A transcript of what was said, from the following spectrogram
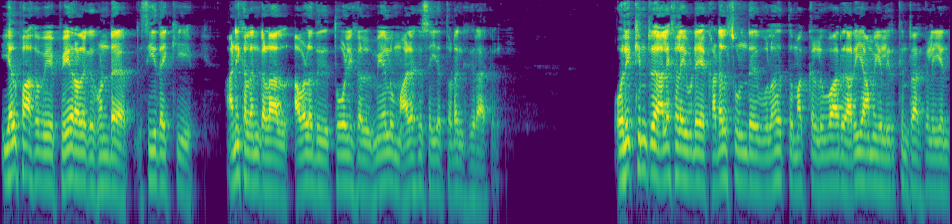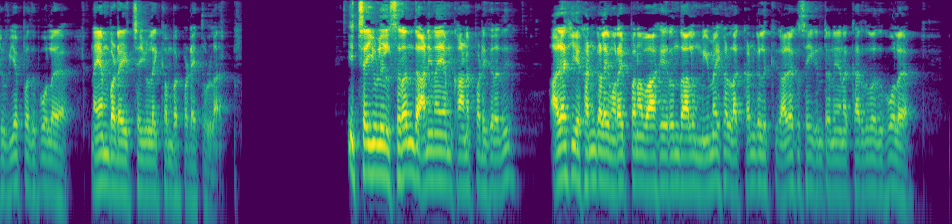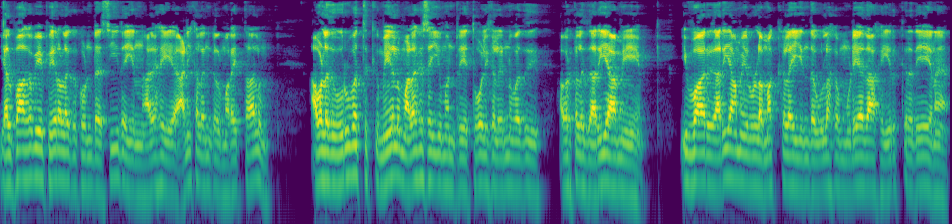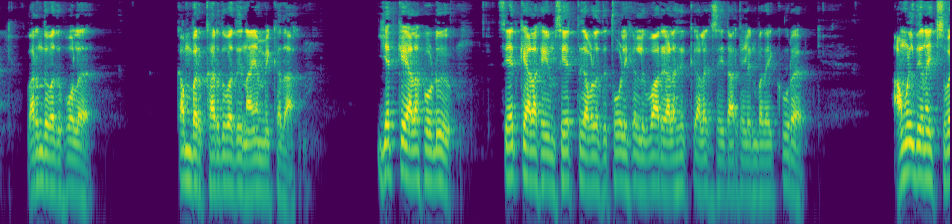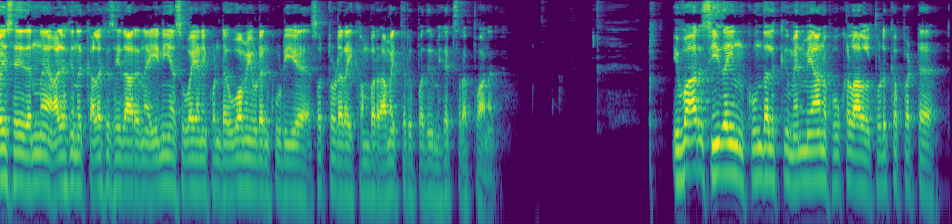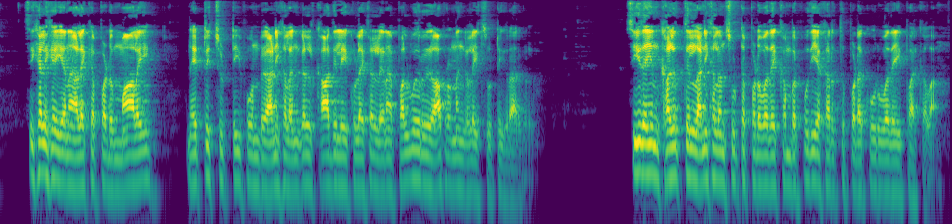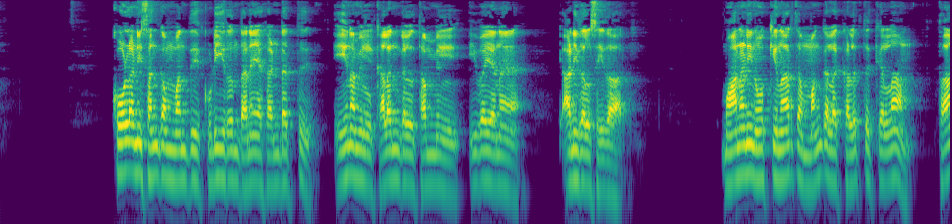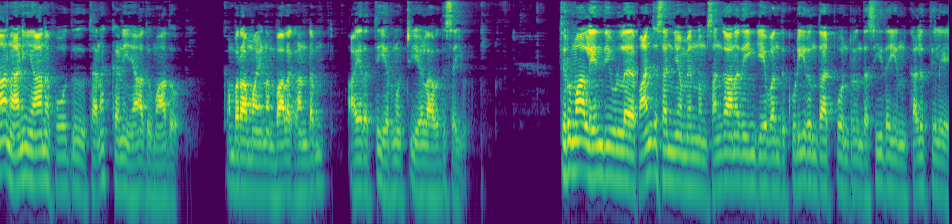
இயல்பாகவே பேரழகு கொண்ட சீதைக்கு அணிகலன்களால் அவளது தோழிகள் மேலும் அழகு செய்யத் தொடங்குகிறார்கள். ஒலிக்கின்ற அலைகளை உடைய கடல் சூழ்ந்த உலகத்து மக்கள் இவ்வாறு அறியாமையில் இருக்கின்றார்களே என்று வியப்பது போல நயம்பட இச்செய்யுளை கம்பர் படைத்துள்ளார். இச்செய்யுளில் சிறந்த அணிநயம் காணப்படுகிறது. அழகிய கண்களை மறைப்பனவாக இருந்தாலும் இமைகள் அக்கண்களுக்கு அழகு செய்கின்றன என கருதுவது போல இயல்பாகவே பேரழகு கொண்ட சீதையின் அழகிய அணிகலன்கள் மறைத்தாலும் அவளது உருவத்துக்கு மேலும் அழகு செய்யும் என்றே தோழிகள் எண்ணுவது அவர்களது அறியாமையே. இவ்வாறு அறியாமையில் உள்ள மக்களை இந்த உலகம் உடையதாக இருக்கிறதே என வருந்துவது போல கம்பர் கருதுவது நயம் மிக்கதாகும். இயற்கை அழகோடு செயற்கை அழகையும் சேர்த்து அவளது தோழிகள் இவ்வாறு அழகுக்கு அழகு செய்தார்கள் என்பதை கூற அமிழ்தினை சுவை செய்தென்ன அழகினுக்கு அழகு செய்தார் என இனிய சுவையணி கொண்ட உவமையுடன் கூடிய சொற்றொடரை கம்பர் அமைத்திருப்பது மிகச் சிறப்பானது. இவ்வாறு சீதையின் கூந்தலுக்கு மென்மையான பூக்களால் தொடுக்கப்பட்ட சிகலிகை என அழைக்கப்படும் மாலை நெற்றிச் சுட்டி போன்ற அணிகலன்கள் காதிலே குலைகள் என பல்வேறு ஆபரணங்களை சூட்டுகிறார்கள். சீதையின் கழுத்தில் அணிகலன் சூட்டப்படுவதை கம்பர் புதிய கருத்துப்பட கூறுவதை பார்க்கலாம். கோளணி சங்கம் வந்து குடியிருந்தனைய கண்டத்து ஈனமில் கலன்கள் தம்மில் இவையென அணிதல் செய்தார். மானணி நோக்கினார் தம் மங்கள கழுத்துக்கெல்லாம் தான் அணியான போது தனக்கணி யாது மாதோ? கம்பராமாயணம் பாலகாண்டம் ஆயிரத்தி இருநூற்றி ஏழாவது செய்யுள். திருமால் ஏந்தியுள்ள பாஞ்சசன்யம் என்னும் சங்கானது இங்கே வந்து குடியிருந்தாற் போன்றிருந்த சீதையின் கழுத்திலே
